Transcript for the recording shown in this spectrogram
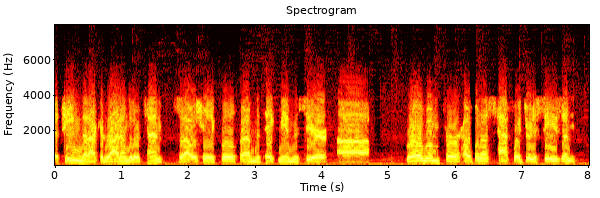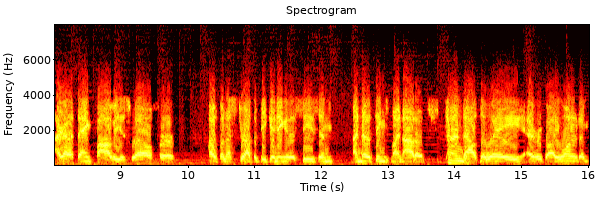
a team that I could ride under their tent. So that was really cool for them to take me in this year. Uh, Robem for helping us halfway through the season. I got to thank Bobby as well for helping us throughout the beginning of the season. I know things might not have turned out the way everybody wanted them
